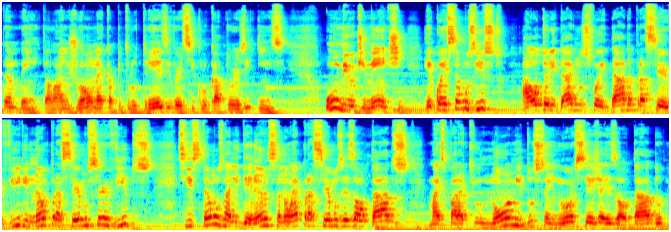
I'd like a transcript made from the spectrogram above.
também. Está lá em João, né, capítulo 13, versículo 14 e 15. Humildemente, reconheçamos isto. A autoridade nos foi dada para servir e não para sermos servidos. Se estamos na liderança, não é para sermos exaltados, mas para que o nome do Senhor seja exaltado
